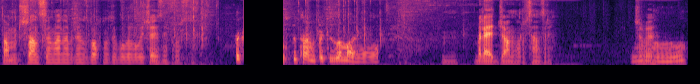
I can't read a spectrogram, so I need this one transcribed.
Там шанси в мене, блін, здохнути були величезні просто. Спеціально так і заманювало. Блять, джангл в центрі. Живе. Угу.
